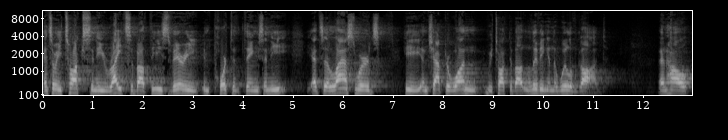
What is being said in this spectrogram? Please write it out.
And so he talks and he writes about these very important things. And he, at the last words, he, in chapter one, we talked about living in the will of God and how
